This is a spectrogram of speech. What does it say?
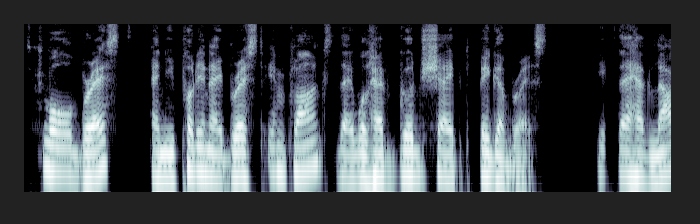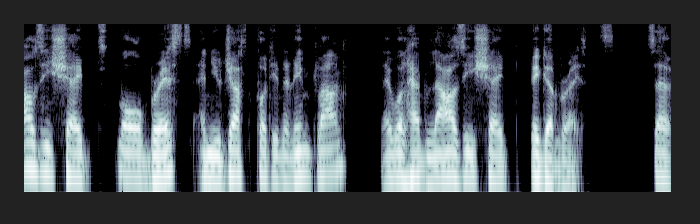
small breasts and you put in a breast implant, they will have good shaped bigger breasts. If they have lousy shaped small breasts and you just put in an implant, they will have lousy shaped bigger breasts. So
